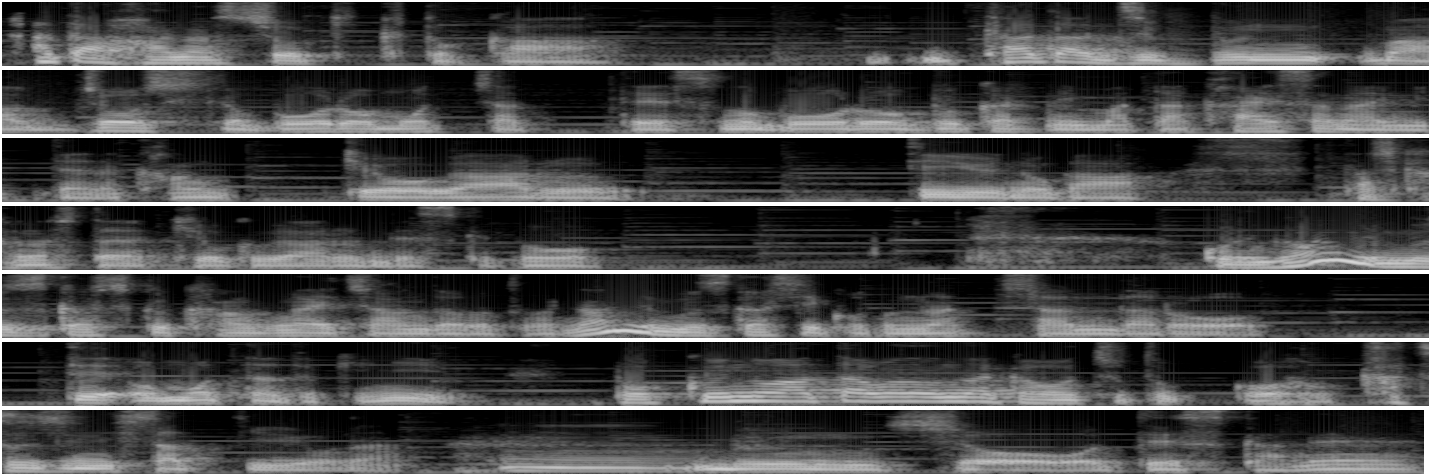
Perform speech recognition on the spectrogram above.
ただ話を聞くとか、ただ自分、まあ上司がボールを持っちゃって、そのボールを部下にまた返さないみたいな環境があるっていうのが、確か話した記憶があるんですけど、これなんで難しく考えちゃうんだろうとか、なんで難しいことになっちゃうんだろうって思った時に、僕の頭の中をちょっとこう活字にしたっていうような文章ですかね。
